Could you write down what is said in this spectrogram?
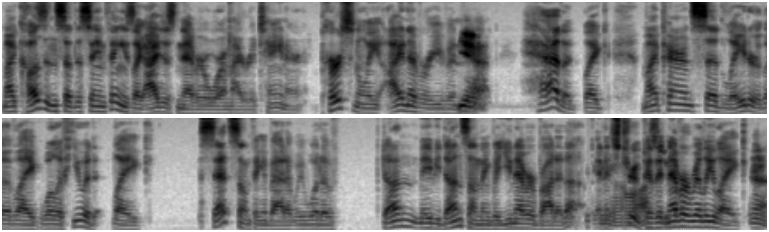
my cousin said the same thing. He's like, I just never wore my retainer. Personally, I never even Yeah. had a like. My parents said later that like, well, if you had like said something about it, we would have done maybe done something, but you never brought it up, and it's true because it it. never really like Yeah.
